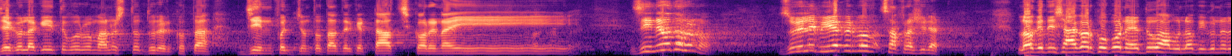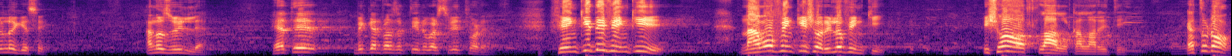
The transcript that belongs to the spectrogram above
যেগুলাকে ইতিপূর্ব মানুষ তো দূরের কথা, জিন পর্যন্ত তাদেরকে টাচ করে নাই। জিনেও ধরনো জুয়েলে বিয়ে করব সাফরাসিরাট লগে দি সাগর খোকন, হেদু, হাবু, লক ইগুনের লই গেছে। আঙো জুইল্লা। হেতে বিজ্ঞান প্রযুক্তি ইউনিভার্সিটিত পড়ে। ফিঙ্কি দি ফিঙ্কি, নামও ফিঙ্কি, শরীরও ফিঙ্কি। ঈষৎ লাল কালারিতি এত ডক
